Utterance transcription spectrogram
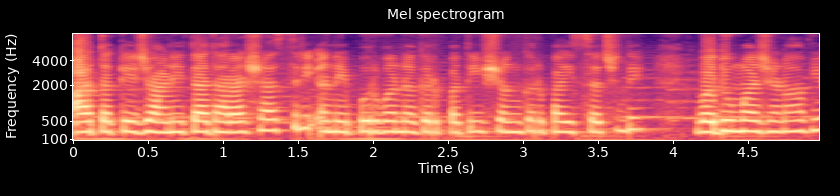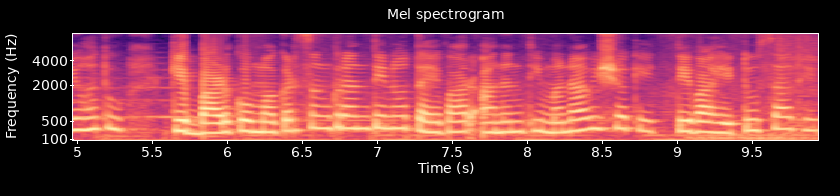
આ તકે જાણીતા ધારાશાસ્ત્રી અને પૂર્વ નગરપતિ શંકરભાઈ સચદે વધુમાં જણાવ્યું હતું કે બાળકો મકર સંક્રાંતિનો તહેવાર આનંદથી મનાવી શકે તેવા હેતુ સાથે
